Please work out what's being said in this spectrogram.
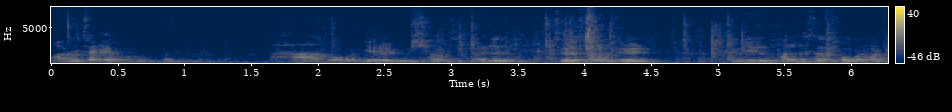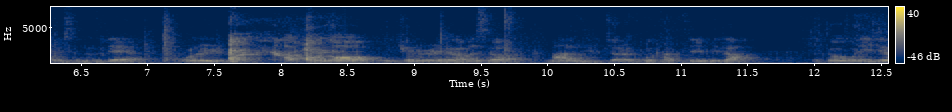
안 오자리요. 다또 예를 무시하고 싶다는 저런 사람들 우리는 혼자서 속을 앓고 있었는데 오늘 앞으로도 이 교류를 해가면서 많은 협조를 부탁드립니다. 또 우리 저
